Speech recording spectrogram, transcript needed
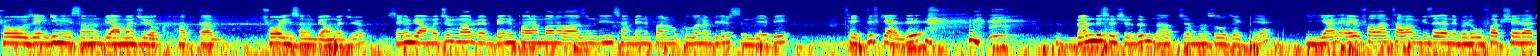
çoğu zengin insanın bir amacı yok. Hatta çoğu insanın bir amacı yok. Senin bir amacın var ve benim param bana lazım değil. Sen benim paramı kullanabilirsin diye bir teklif geldi. ben de şaşırdım ne yapacağım nasıl olacak diye. Yani ev falan tamam güzel hani böyle ufak şeyler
